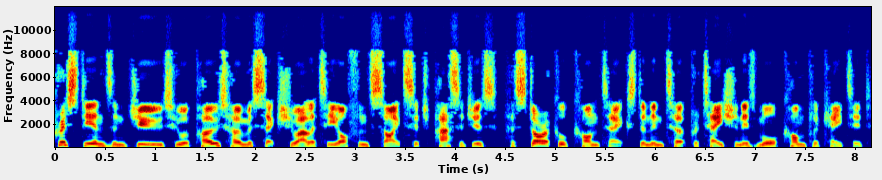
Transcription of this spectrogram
Christians and Jews who oppose homosexuality often cite such passages. Historical context and interpretation is more complicated.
